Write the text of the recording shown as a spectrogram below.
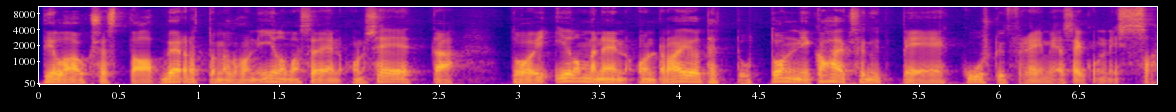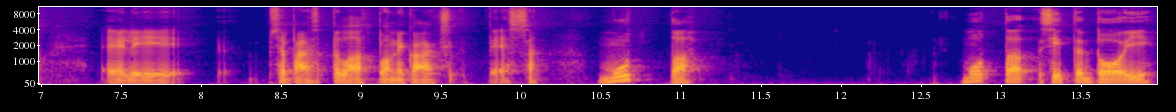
tilauksesta verrattuna tuohon ilmaiseen, on se, että toi ilmanen on rajoitettu tonni 80p 60 freimiä sekunnissa, eli se pääset pelaamaan tonni 80p. Mutta, mutta sitten toi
